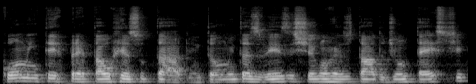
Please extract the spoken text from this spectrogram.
como interpretar o resultado. Então, muitas vezes chega um resultado de um teste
